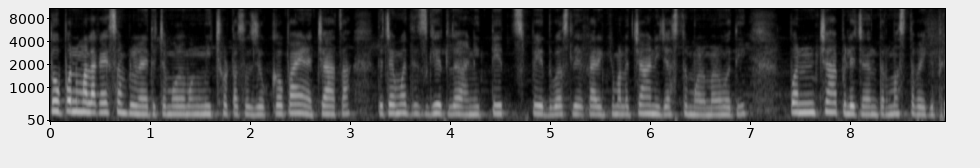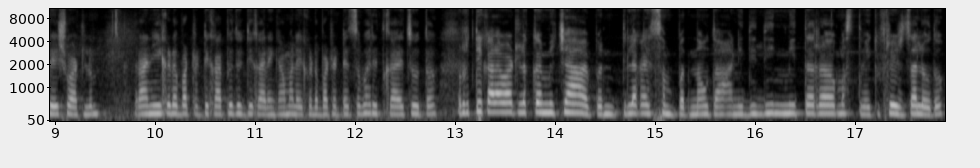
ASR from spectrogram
तो पण मला काही संपला नाही. त्याच्यामुळे मग मी छोटासा जो कप आहे ना चहाचा त्याच्यामध्येच घेतलं आणि तेच पेत बसले. कारण की मला चहानी जास्त मळमळ होती. पण चहा पिल्याच्यानंतर मस्तपैकी फ्रेश वाटलं. आणि इकडे बटाटे कापत होती. कारण की आम्हाला इकडे बटाट्याचं भरीत करायचं होतं. ऋतिकाला वाटलं कमी चहा आहे पण तिला काही संपत नव्हता. आणि दिदी मी तर मस्तपैकी फ्रेश झालो होतो.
